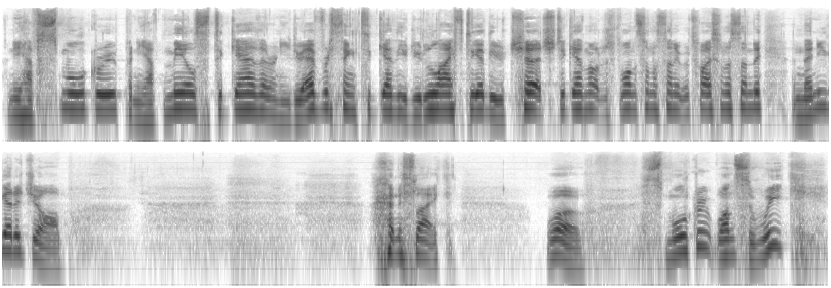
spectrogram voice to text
and you have small group, and you have meals together, and you do everything together, you do life together, you do church together, not just once on a Sunday, but twice on a Sunday, and then you get a job. And it's like, whoa, Small group once a week,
